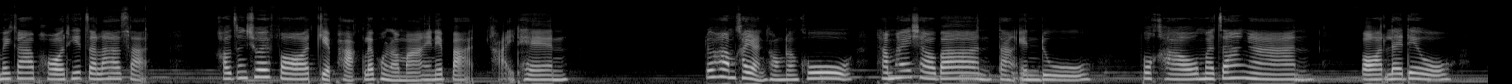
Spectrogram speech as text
ไม่กล้าพอที่จะล่าสัตว์ เขาจึงช่วยฟอสเก็บผักและผลไม้ในป่าขายแทน ด้วยความขยันของทั้งคู่ทำให้ชาวบ้านต่างเอ็นดู พวกเขามาจ้างงาน ฟอสและเดลไป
